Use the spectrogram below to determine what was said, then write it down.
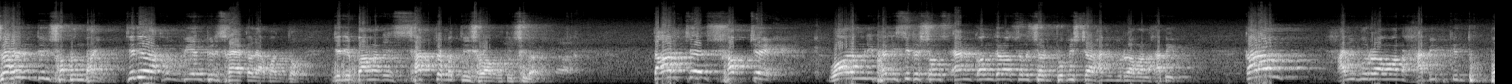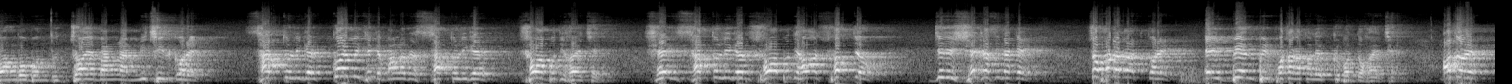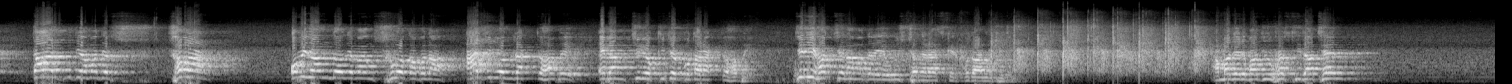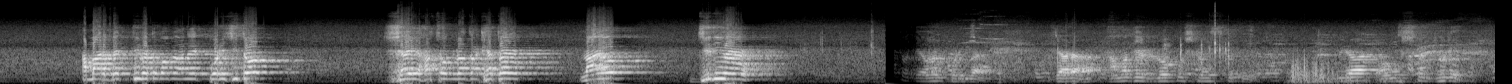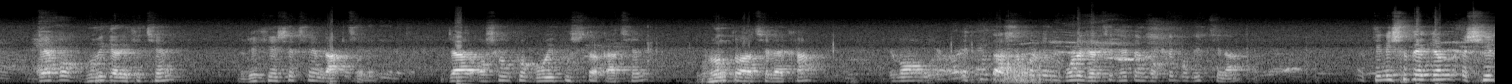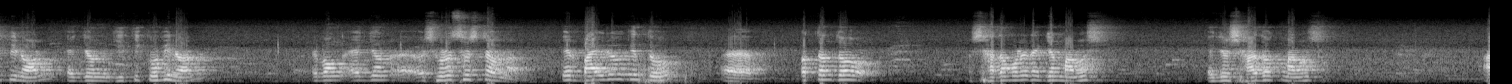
জহিরুদ্দিন স্বপন ভাই, তিনিও এখন বিএনপির ছায়াতলে আবদ্ধ, যিনি বাংলাদেশ ছাত্রমন্ত্রী সভাপতি ছিলেন। তার চেয়ে সবচেয়ে warmly felicitations and congratulation to mister Habibur Rahman Habib কারণ হাবিবুর রহমান হাবিব কিন্তু বঙ্গবন্ধু জয় বাংলা মিছিল করে ছাত্রলীগের কর্মী থেকে বাংলাদেশ ছাত্রলীগের সভাপতি হয়েছে। সেই ছাত্রলীগের সভাপতি হওয়া সত্ত্বেও যিনি শেখ হাসিনাকে চপটাঘাত করে এই বিএনপির পতাকা তলে ঐক্যবদ্ধ হয়েছে। অতএব তার প্রতি আমাদের সবার অভিনন্দন এবং শুভকামনা। আজীবন রাখতে হবে এবং চিরকৃতজ্ঞতা রাখতে হবে। যিনি হচ্ছেন আমাদের এই অনুষ্ঠানের আজকের প্রধান অতিথি। আমাদের মাঝে উপস্থিত আছেন আমার ব্যক্তিগতভাবে অনেক পরিচিত সেই হাসন রাজা খ্যাত নায়ক, যিনিও পরিবার, যারা আমাদের লোক সংস্কৃতির বিরাট অংশ জুড়ে ব্যাপক ভূমিকা রেখেছেন, রেখে এসেছেন, রাখছেন। যার অসংখ্য বই পুস্তক আছে গ্রন্থ আছে লেখা। এবং একটু তার সম্পর্কে আমি বলে যাচ্ছি, যেহেতু আমি বক্তব্য দিচ্ছি না। তিনি শুধু একজন শিল্পী নন, একজন গীতি কবি নন, এবং একজন সুরস্রষ্টাও নন। এর বাইরেও কিন্তু অত্যন্ত সাদা মনের একজন মানুষ, একজন সাধক মানুষ।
